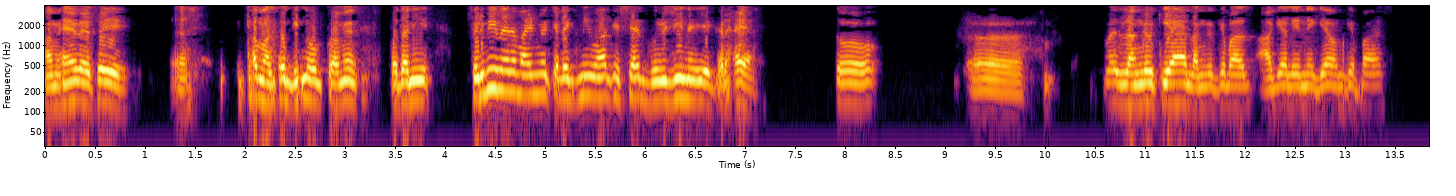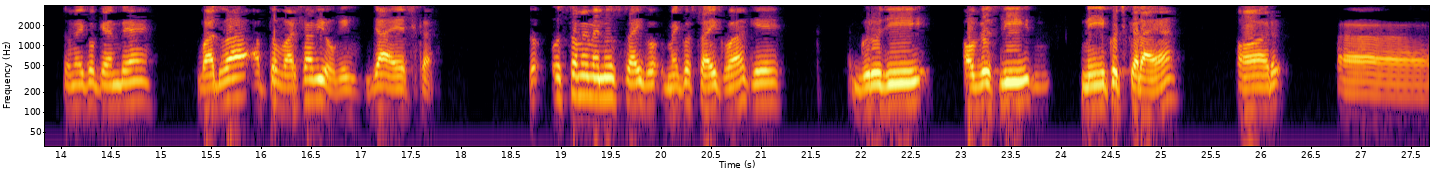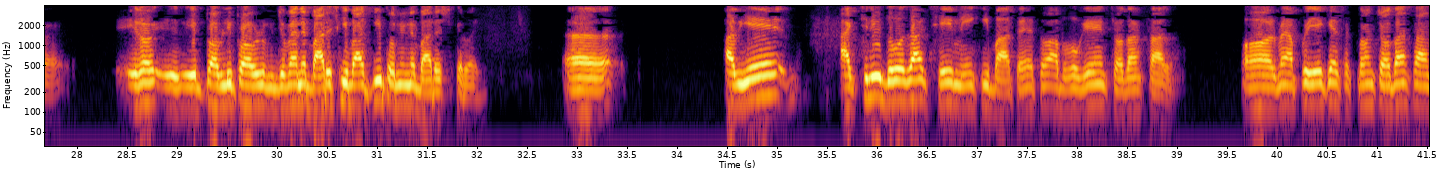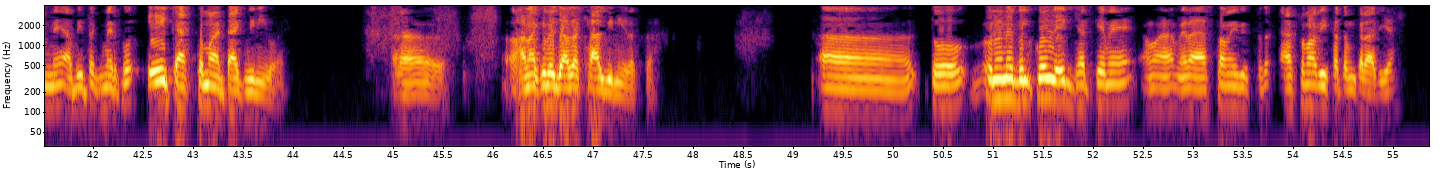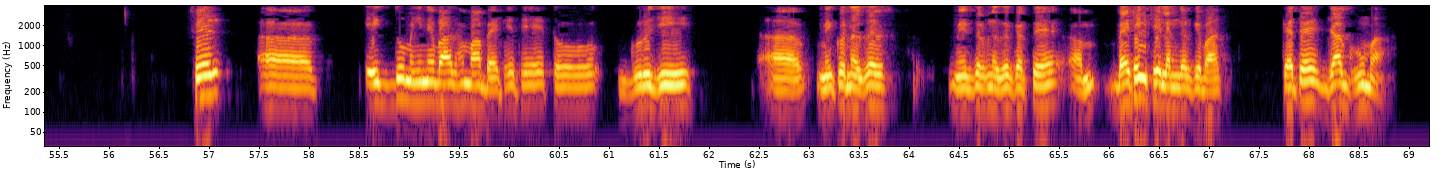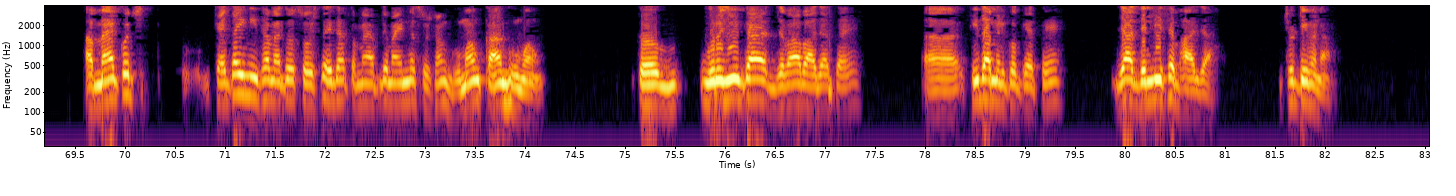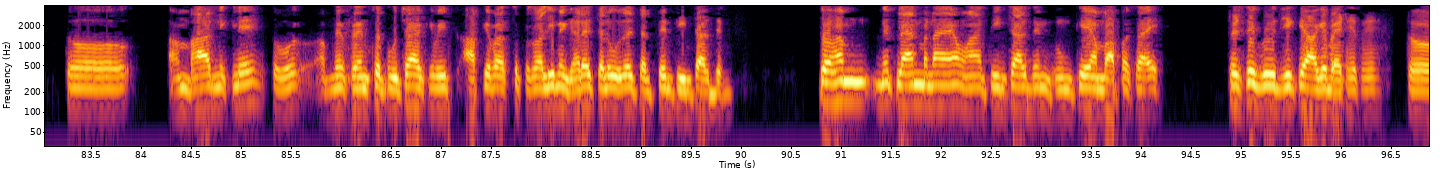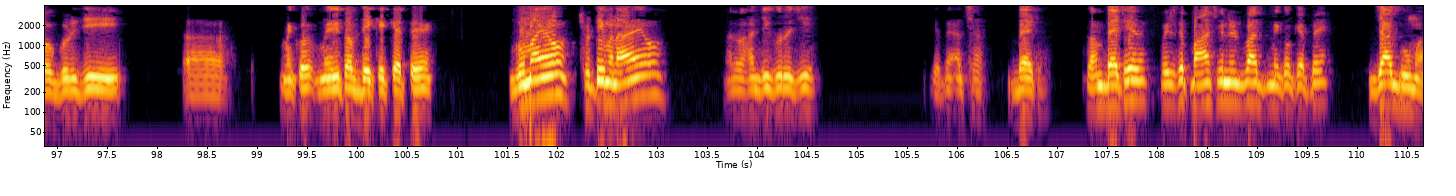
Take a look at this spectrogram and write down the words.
हम हैं वैसे कम अदब के लोग तो हमें पता नहीं। फिर भी मेरे माइंड में कनेक्ट नहीं हुआ कि शायद गुरुजी ने ये कराया। तो आ, लंगर किया लंगर के बाद आज्ञा लेने गया उनके पास। तो मेरे को कहते हैं वादवा अब तो वर्षा भी हो गई जा ऐश कर। तो उस समय मैंने स्ट्राइक मेरे को स्ट्राइक हुआ कि गुरुजी ऑब्वियसली ने कुछ कराया और यू नो ये प्रॉब्ली प्रॉब्लम जो मैंने बारिश की बात की तो उन्होंने बारिश करवाई। अब ये एक्चुअली 2006 मई की बात है तो अब हो गए चौदह साल। और मैं आपको ये कह सकता हूँ चौदह साल में अभी तक मेरे को एक एस्थमा अटैक भी नहीं हुआ है। हालाँकि मैं ज़्यादा ख्याल भी नहीं रखता। आ, तो उन्होंने बिल्कुल एक झटके में मेरा एस्थमा भी एस्थमा भी खत्म करा दिया। फिर आ, एक दो महीने बाद हम वहाँ बैठे थे तो गुरु जी मेरे को नज़र मेरी तरफ़ नज़र करते हैं। बैठे ही थे लंगर के बाद। कहते हैं जा घूमा। अब मैं कुछ कहता ही नहीं था मैं तो सोचता ही था तो मैं अपने माइंड में सोच रहा हूँ घुमाऊं कहाँ घुमाऊं? तो गुरु जी का जवाब आ जाता है। आ, सीधा मेरे को कहते हैं जा दिल्ली से बाहर जा छुट्टी मना। तो हम बाहर निकले तो वो अपने फ्रेंड से पूछा कि भाई, आपके पास तो कसौली में घर है, चलो उधर चलते हैं तीन चार दिन। तो हमने प्लान बनाया, वहाँ तीन चार दिन घूम के हम वापस आए। फिर से गुरु जी के आगे बैठे थे। तो गुरु जी मेरे को, मेरी तरफ़ देख के कहते हैं घुमाए छुट्टी मनाए हो हाँ जी गुरु जी कहते हैं अच्छा बैठ। तो हम बैठे, फिर से पाँच मिनट बाद मेरे को कहते हैं, जा घूमा।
